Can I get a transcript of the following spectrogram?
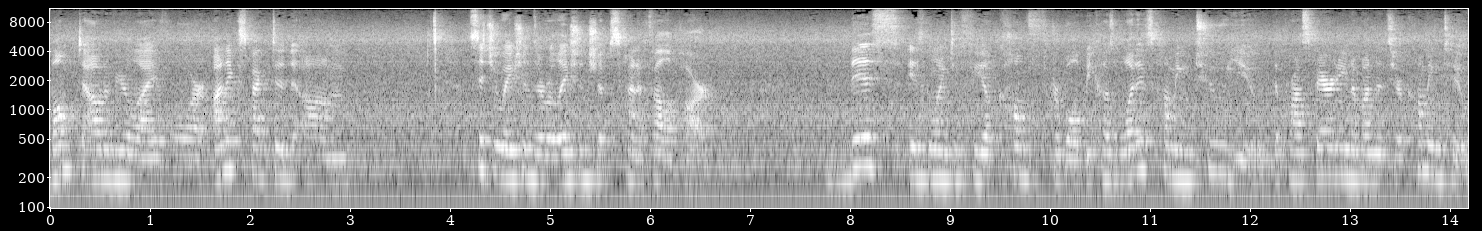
bumped out of your life or unexpected um, situations or relationships kind of fell apart. This is going to feel comfortable because what is coming to you, the prosperity and abundance you're coming to,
